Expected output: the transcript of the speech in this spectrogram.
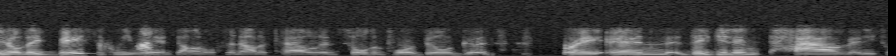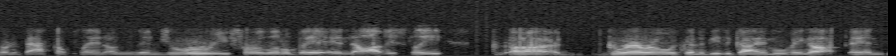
you know they basically ran Donaldson out of town and sold him for a bill of goods, right? And they didn't have any sort of backup plan other than Drury for a little bit, and obviously uh, Guerrero was going to be the guy moving up. And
